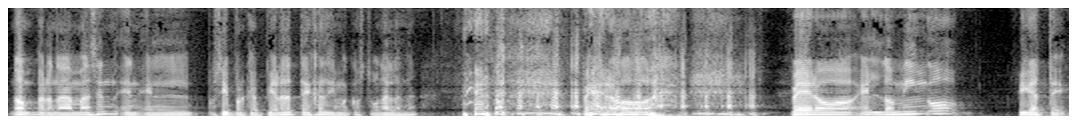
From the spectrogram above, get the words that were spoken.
No, pero nada más en, en- en el. Sí, porque pierde Texas y me costó una lana. pero, pero el domingo, fíjate,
